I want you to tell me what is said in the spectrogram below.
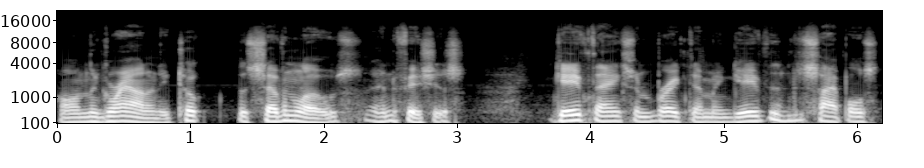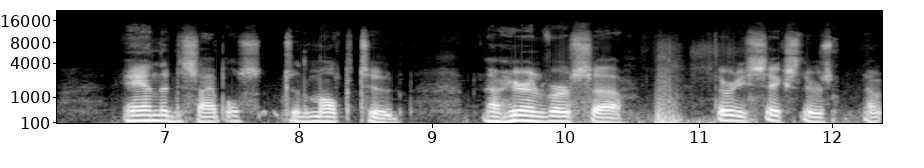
on the ground, and he took the seven loaves and the fishes, gave thanks and brake them, and gave the disciples and the disciples to the multitude. Now, here in verse uh, 36, there's I'm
